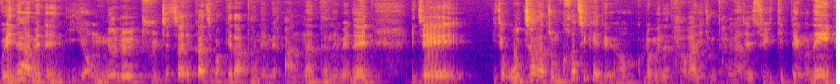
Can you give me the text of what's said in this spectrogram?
왜냐하면은 이 역류를 둘째 자리까지밖에 나타내면 안 나타내면은 이제 이제 오차가 좀 커지게 돼요. 그러면은 답안이 좀 달라질 수 있기 때문에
